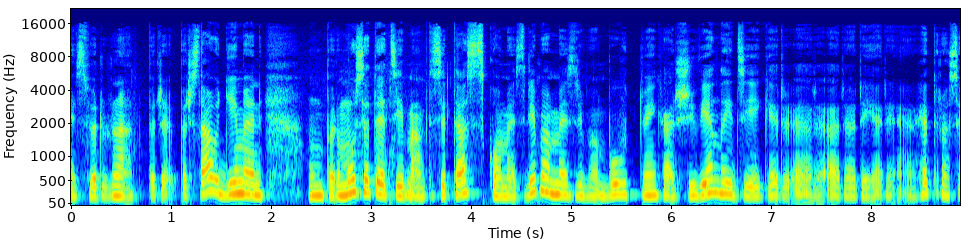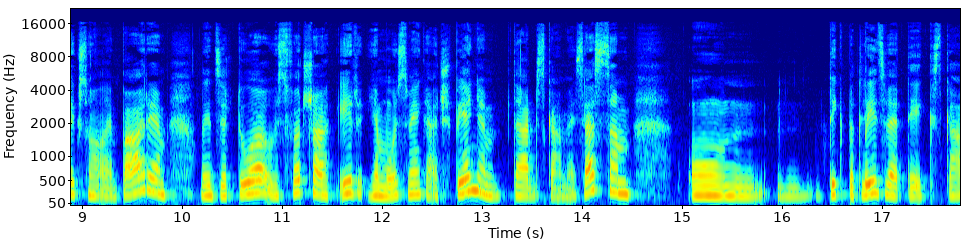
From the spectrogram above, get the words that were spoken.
es varu runāt par, par savu ģimeni un par mūsu attiecībām. Tas ir tas, ko mēs gribam. Mēs gribam būt vienkārši vienlīdzīgi ar, ar, ar, arī ar heteroseksuāliem pāriem. Līdz ar to visforšāk ir, ja mūs vienkārši pieņem tādas, kā mēs esam, un tikpat līdzvērtīgas kā,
